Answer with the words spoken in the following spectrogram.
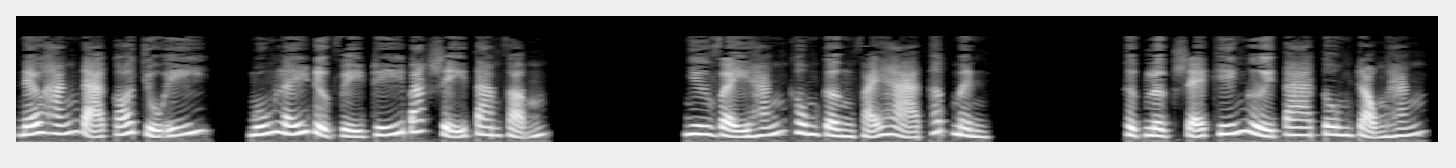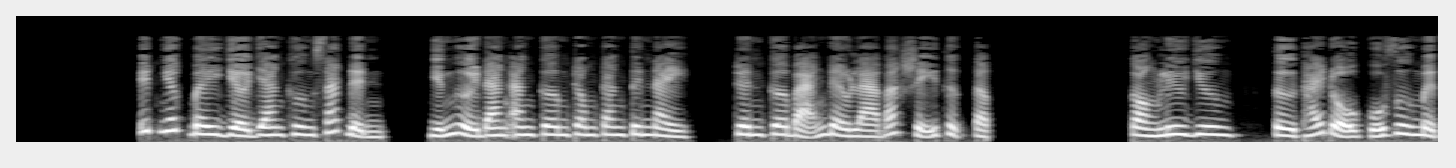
nếu hắn đã có chủ ý, muốn lấy được vị trí bác sĩ tam phẩm, như vậy hắn không cần phải hạ thấp mình. Thực lực sẽ khiến người ta tôn trọng hắn. Ít nhất bây giờ Giang Khương xác định, những người đang ăn cơm trong căn tin này, trên cơ bản đều là bác sĩ thực tập. Còn Liêu Dương, từ thái độ của Vương Mịch,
